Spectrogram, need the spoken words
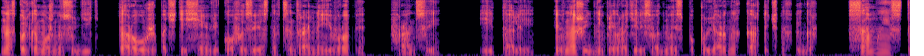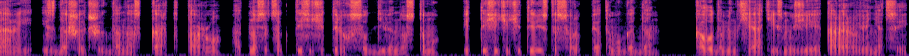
Насколько можно судить, Таро уже почти семь веков известно в Центральной Европе, Франции и Италии и в наши дни превратились в одну из популярных карточных игр. Самые старые из дошедших до нас карт Таро относятся к 1390 и 1445 годам. Колода Минхиати из музея Каррер в Венеции.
